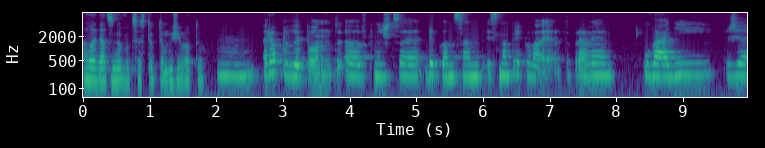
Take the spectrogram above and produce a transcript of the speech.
hledat znovu cestu k tomu životu. Mm, Rob Vipont eh, v knížce The Consent is not required to právě uvádí, že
